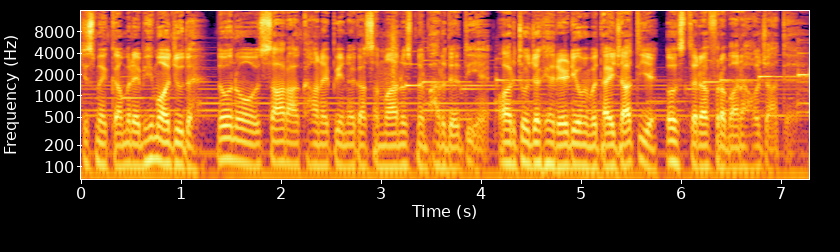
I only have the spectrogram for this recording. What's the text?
जिसमें कमरे भी मौजूद है। दोनों सारा खाने पीने का सामान उसमें भर देती है और जो जगह रेडियो में बताई जाती है, उस तरफ़ रवाना हो जाते हैं।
